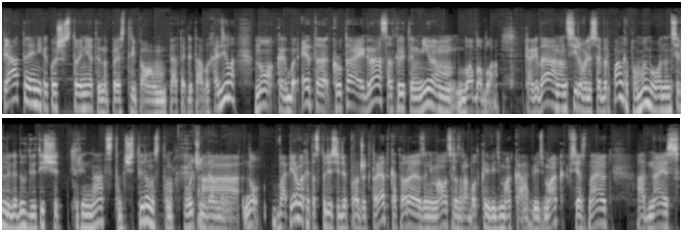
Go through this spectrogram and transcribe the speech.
пятая, никакой шестой нет, и на PS3, по-моему, пятая GTA выходила, но как бы это крутая игра с открытым миром, бла-бла-бла. Когда анонсировали Cyberpunk, по-моему, его анонсировали году в 2013-2014. Очень а, давно. Ну, во-первых, это студия CD Projekt Red, которая занималась разработкой Ведьмака. Ведьмак, как все знают, одна из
